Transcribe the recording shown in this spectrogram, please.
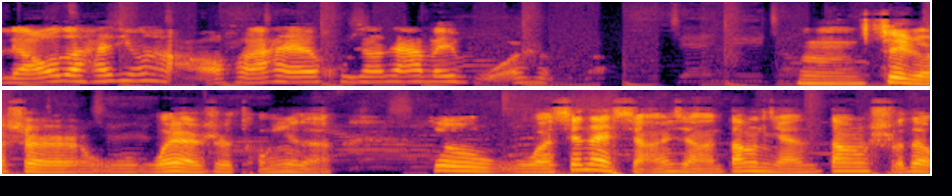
聊的还挺好，后来还互相加微博什么的。嗯，这个事儿我我也是同意的。就我现在想一想，当年当时的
